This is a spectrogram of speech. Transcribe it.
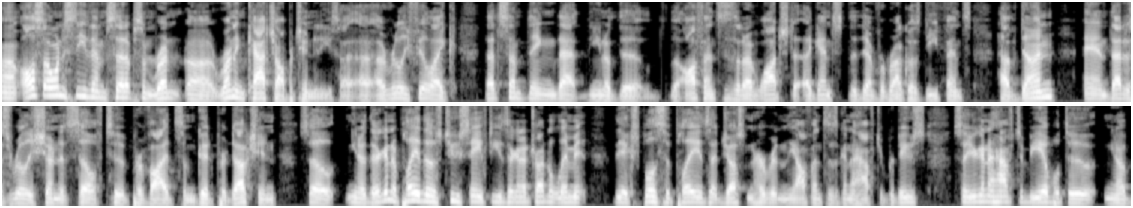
Um, also, I want to see them set up some run, uh, running catch opportunities. I, I, really feel like that's something that you know the the offenses that I've watched against the Denver Broncos defense have done, and that has really shown itself to provide some good production. So you know they're going to play those two safeties. They're going to try to limit the explosive plays that Justin Herbert and the offense is going to have to produce. So you're going to have to be able to, you know,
